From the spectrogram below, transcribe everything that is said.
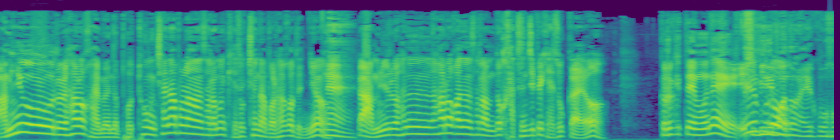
압류를 하러 가면은 보통 체납을 하는 사람은 계속 체납을 하거든요. 네. 그러니까 압류를 하는 하러 가는 사람도 같은 집에 계속 가요. 그렇기 때문에 일부러 알고.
